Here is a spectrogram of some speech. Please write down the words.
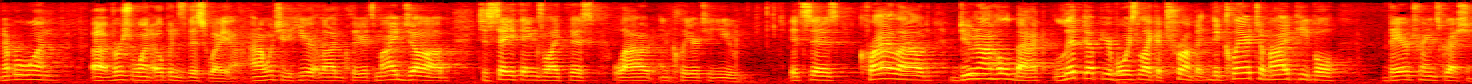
Number one, uh, verse one opens this way, and I want you to hear it loud and clear. It's my job to say things like this loud and clear to you. It says, "Cry aloud, do not hold back. Lift up your voice like a trumpet. Declare to my people their transgression."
